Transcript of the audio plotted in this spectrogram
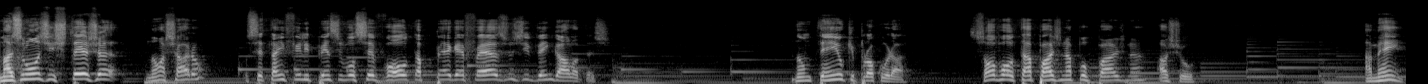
Mas longe esteja, não acharam? Você está em Filipenses, você volta, pega Efésios e vem Gálatas. Não tem o que procurar. Só voltar página por página, achou. Amém?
